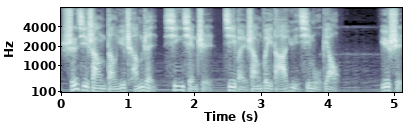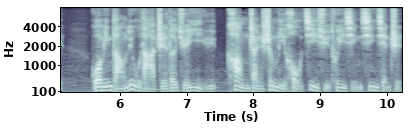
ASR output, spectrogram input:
实际上，等于承认新宪制基本上未达预期目标。于是。国民党六大只得决议于抗战胜利后继续推行新宪制，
